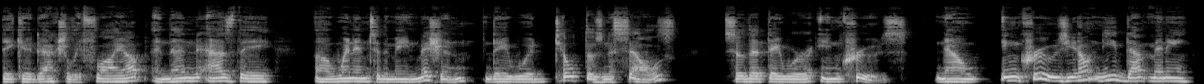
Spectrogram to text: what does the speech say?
they could actually fly up, and then as they uh, went into the main mission, they would tilt those nacelles so that they were in cruise. Now, in cruise, you don't need that many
